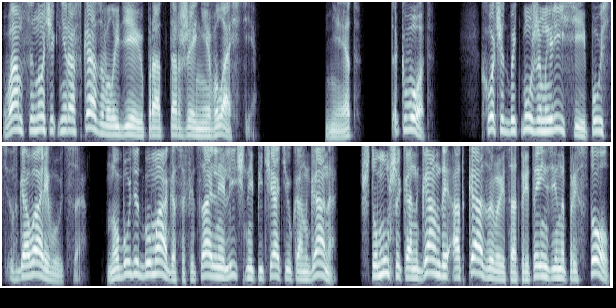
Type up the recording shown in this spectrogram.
Вам сыночек не рассказывал идею про отторжение власти. Нет. Так вот. Хочет быть мужем Ирисии, пусть сговариваются. Но будет бумага с официальной личной печатью Кангана, что муж Канганды отказывается от претензий на престол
